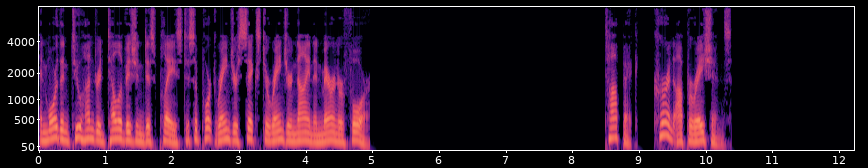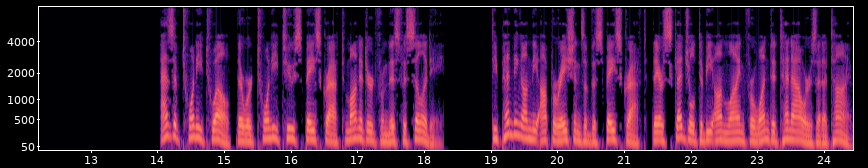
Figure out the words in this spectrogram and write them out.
and more than 200 television displays to support Ranger 6 to Ranger 9 and Mariner 4. Current operations As of 2012, there were 22 spacecraft monitored from this facility. Depending on the operations of the spacecraft, they are scheduled to be online for 1 to 10 hours at a time.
